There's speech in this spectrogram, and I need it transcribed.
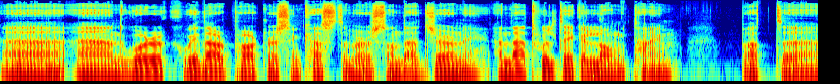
uh, and work with our partners and customers on that journey. And that will take a long time, but uh,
